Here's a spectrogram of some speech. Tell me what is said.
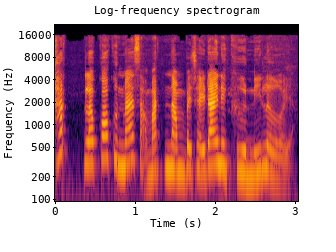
ชัดๆ แล้วก็คุณแม่สามารถนำไปใช้ได้ในคืนนี้เลยอะ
